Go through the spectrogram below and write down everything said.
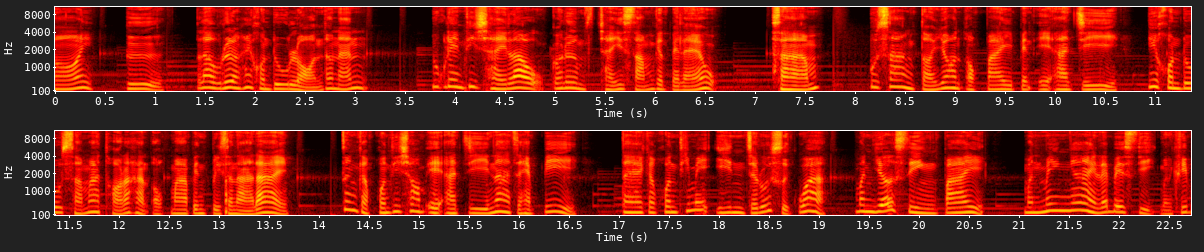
น้อย คือเล่าเรื่องให้คนดูหลอนเท่านั้น ลูกเล่นที่ใช้เล่าก็เริ่มใช้ซ้ำกันไปแล้ว 3. ผู้สร้างต่อยอดออกไปเป็น ARG ที่คนดูสามารถถอดรหัสออกมาเป็นปริศนาได้ ซึ่งกับคนที่ชอบ ARG น่าจะแฮปปี้ แต่กับคนที่ไม่อินจะรู้สึกว่ามันเยอะสิ่งไป มันไม่ง่ายและเบสิกเหมือนคลิป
